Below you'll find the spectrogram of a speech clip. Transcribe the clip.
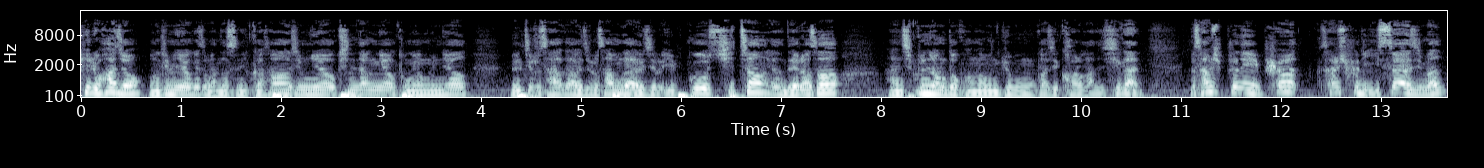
필요하죠. 왕십리역에서 만났으니까 서왕십리역, 신당역, 동영문역, 을지로 4가, 을지로 3가, 을지로 입구, 시청에서 내려서 한 10분 정도 광화문 교보문까지 걸어가는 시간. 30분이 표, 30분이 있어야지만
